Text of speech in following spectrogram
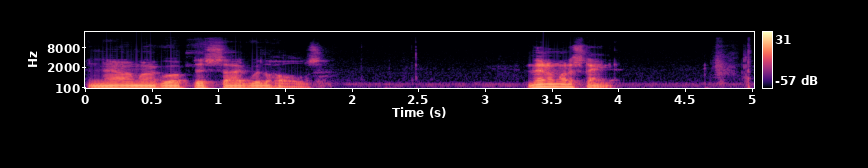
And now I'm going to go up this side with the holes. And then I'm going to stain it.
